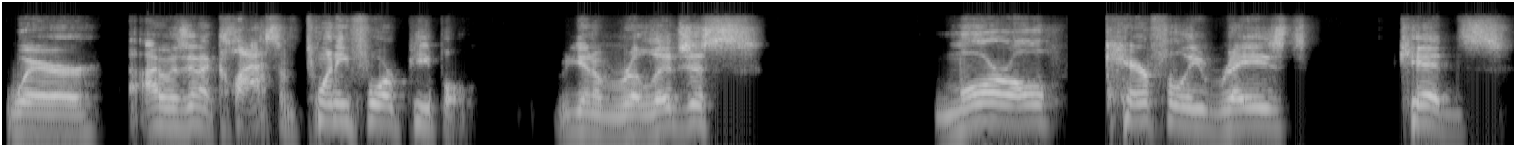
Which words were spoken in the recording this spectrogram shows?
where I was in a class of 24 people, you know, religious, moral, carefully raised kids,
